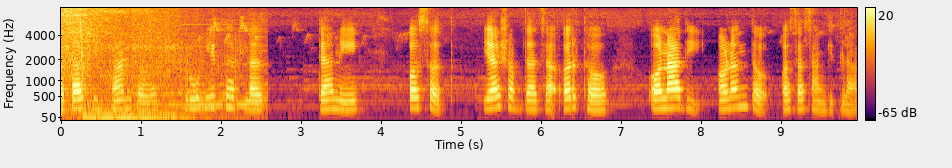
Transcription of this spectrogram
असा सिद्धांत गृहीत धरला त्याने असत या शब्दाचा अर्थ अनादी अनंत असा सांगितला.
